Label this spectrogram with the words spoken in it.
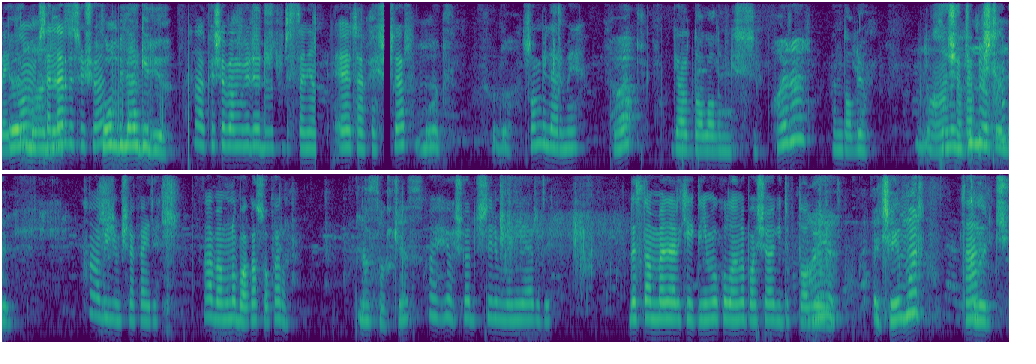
Bekle Evet, oğlum sen neredesin şu an? Zombiler geliyor. Arkadaşlar ben bu videoyu durdurup saniye. Evet arkadaşlar. Mod. Şurada. Zombiler mi? Evet. Gel dalalım gitsin. Hayır hayır. Ben dalıyorum. Aa, şaka yapmıştım. Abicim şakaydı. Ha ben bunu baga sokarım. Nasıl sokacağız? Ay aşağı düşerim beni yerdi. Destan ben erkekliğimi kullanıp aşağı gidip dalıyorum. Hayır. E, Şeyim var. Ha? Kılıç.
